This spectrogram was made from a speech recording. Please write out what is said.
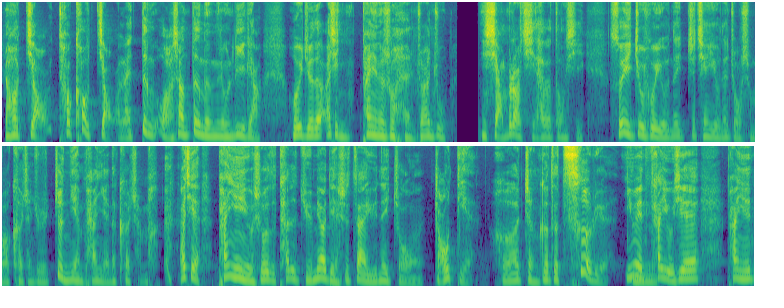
然后脚它靠脚来蹬往上蹬的那种力量，我会觉得，而且你攀岩的时候很专注，你想不了其他的东西，所以就会有那之前有那种什么课程，就是正念攀岩的课程嘛。而且攀岩有时候的它的绝妙点是在于那种找点和整个的策略，因为嗯它有些攀岩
